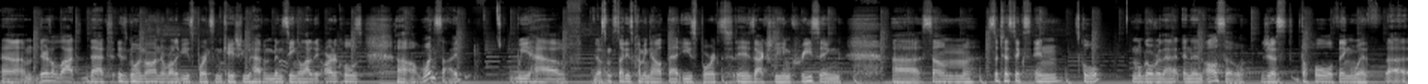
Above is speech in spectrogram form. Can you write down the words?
Um, there's a lot that is going on in the world of esports. In case you haven't been seeing a lot of the articles, uh, on one side, we have you know some studies coming out that esports is actually increasing uh, some statistics in school we'll go over that. And then also just the whole thing with uh,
